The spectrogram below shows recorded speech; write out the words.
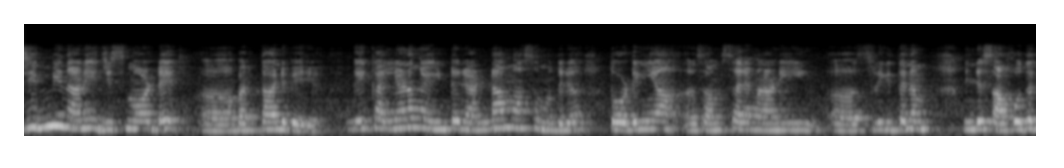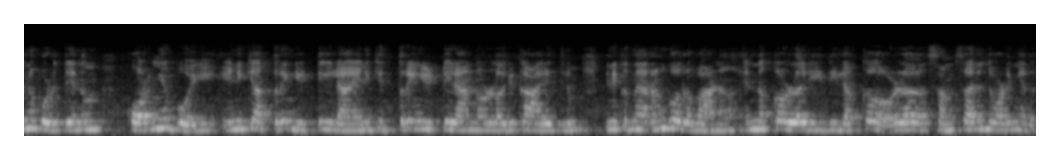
ജിമ്മി എന്നാണ് ഈ ജിസ്മോളുടെ ഭർത്താവിന്റെ പേര്. ഈ കല്യാണം കഴിഞ്ഞിട്ട് രണ്ടാം മാസം മുതൽ തുടങ്ങിയ സംസാരങ്ങളാണ് ഈ സ്ത്രീധനം നിന്റെ സഹോദരന് കൊടുത്തേനും കുറഞ്ഞു പോയി. എനിക്ക് അത്രയും കിട്ടിയില്ല എനിക്ക് ഇത്രയും കിട്ടിയില്ല എന്നുള്ള ഒരു കാര്യത്തിലും എനിക്ക് നിറം കുറവാണ് എന്നൊക്കെ ഉള്ള രീതിയിലൊക്കെ ഉള്ള സംസാരം തുടങ്ങിയത്.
